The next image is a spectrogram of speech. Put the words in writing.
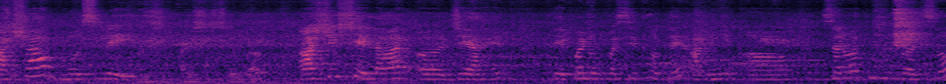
आशा भोसले आशिष शेलार. जे आहेत ते पण उपस्थित होते. आणि सर्वात महत्त्वाचं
